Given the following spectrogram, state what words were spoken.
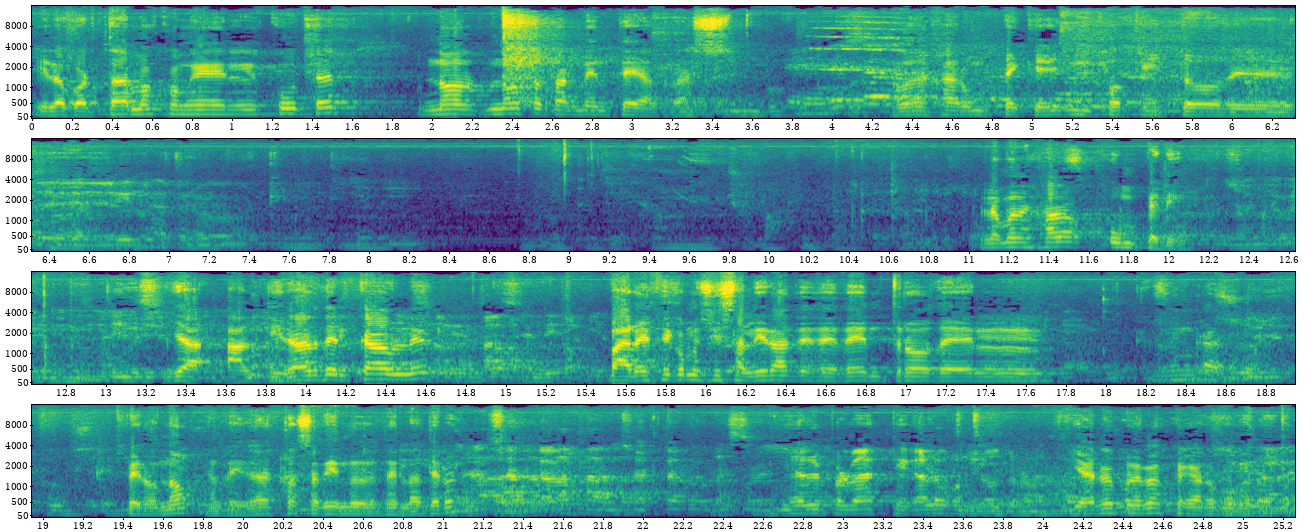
Y lo cortamos con el cúter, no, no totalmente al ras. Vamos a dejar un, peque- un poquito de. Lo hemos dejado un pelín. Ya al tirar del cable, parece como si saliera desde dentro del. Pero no, en realidad está saliendo desde el lateral. Y ahora el problema es pegarlo con el otro. Y ahora el problema es pegarlo con el otro.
